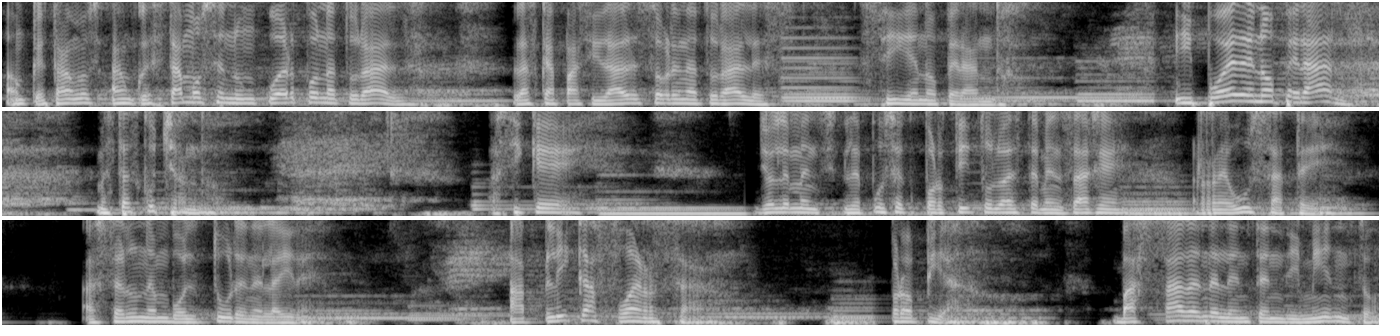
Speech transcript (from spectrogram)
Aunque estamos, aunque estamos en un cuerpo natural, las capacidades sobrenaturales siguen operando. Y pueden operar. ¿Me está escuchando? Así que yo le, le puse por título a este mensaje, rehúsate hacer una envoltura en el aire. Aplica fuerza propia, basada en el entendimiento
